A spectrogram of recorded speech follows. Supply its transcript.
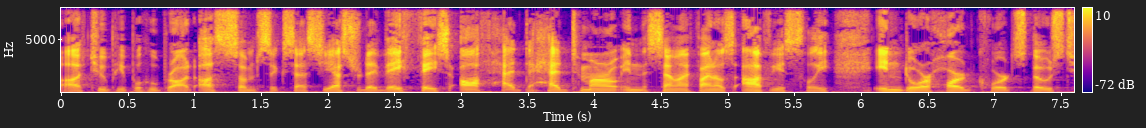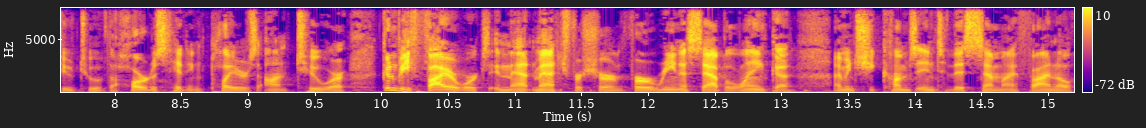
uh, two people who brought us some success yesterday. They face off head to head tomorrow in the semifinals. Obviously, indoor hard courts. Those two, two of the hardest hitting players on tour, going to be fireworks in that match for sure. And for Aryna Sabalenka, I mean, she comes into this semifinal.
